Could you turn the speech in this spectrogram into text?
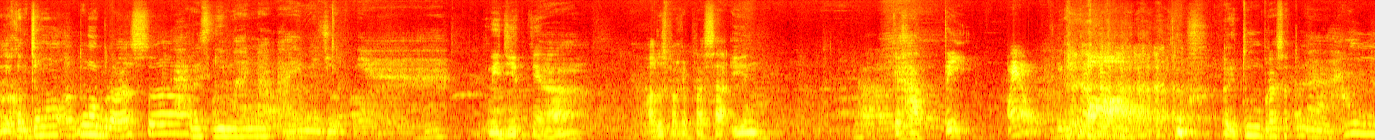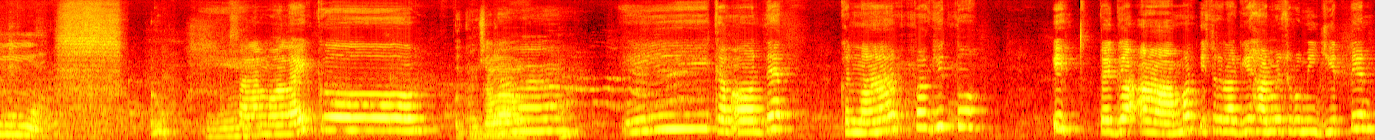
Nggak kenceng, aku nggak berasa. Harus gimana, Ay, mijitnya? Mijitnya harus pakai perasain. Ke hati. Meow. Oh. Nah, itu berasa tuh. Aduh. Assalamualaikum. Waalaikumsalam. Ih, Kang Odet, kenapa gitu? Ih, tega amat istri lagi hamil suruh mijitin.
